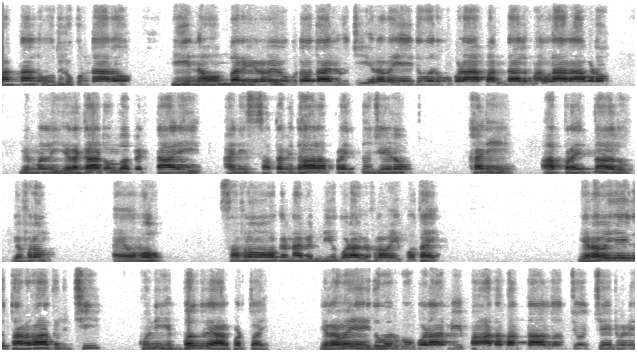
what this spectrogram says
బంధాలను వదులుకున్నారో ఈ నవంబర్ ఇరవై ఒకటో తారీఖు నుంచి ఇరవై ఐదు వరకు కూడా ఆ బంధాలు మళ్ళా రావడం మిమ్మల్ని ఇరకాటంలో పెట్టాలి అని శతవిధాల ప్రయత్నం చేయడం. కానీ ఆ ప్రయత్నాలు విఫలం అవ్వవు సఫలం అవ్వకుండా అవన్నీ కూడా విఫలం అయిపోతాయి. ఇరవై ఐదు తర్వాత నుంచి కొన్ని ఇబ్బందులు ఏర్పడతాయి. ఇరవై ఐదు వరకు కూడా మీ పాత బంధాల నుంచి వచ్చేటువంటి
